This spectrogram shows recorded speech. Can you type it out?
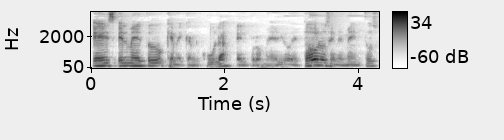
es el método que me calcula el promedio de todos los elementos,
